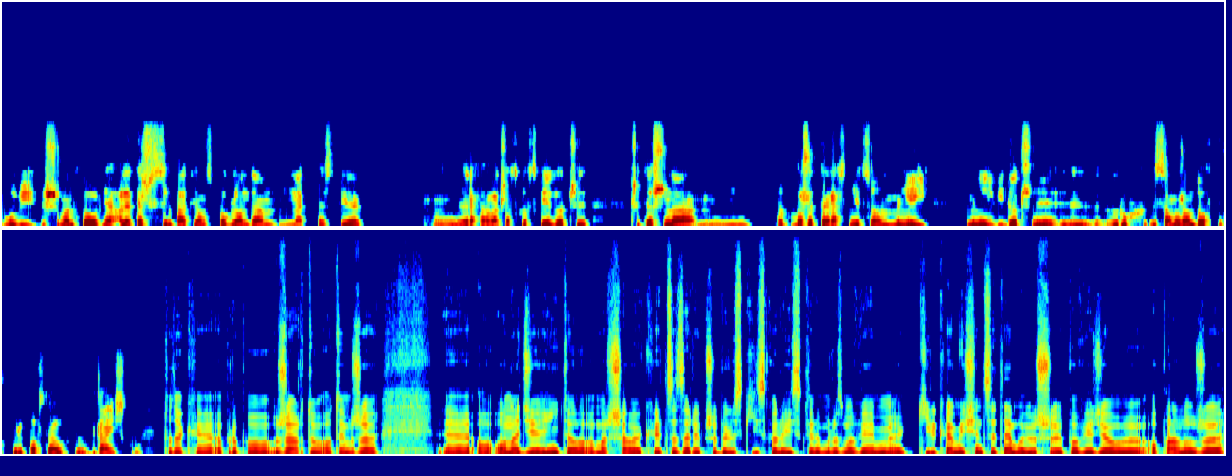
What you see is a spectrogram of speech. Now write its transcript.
mówi Szymon Hołownia, ale też z sympatią spoglądam na kwestię Rafała Trzaskowskiego, czy, czy też na no może teraz nieco mniej mniej widoczny y, ruch samorządowców, który powstał w Gdańsku. To tak e, a propos żartu o tym, że e, o, o nadziei, to marszałek Cezary Przybylski, z kolei z którym rozmawiałem e, kilka miesięcy temu już powiedział o panu, że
